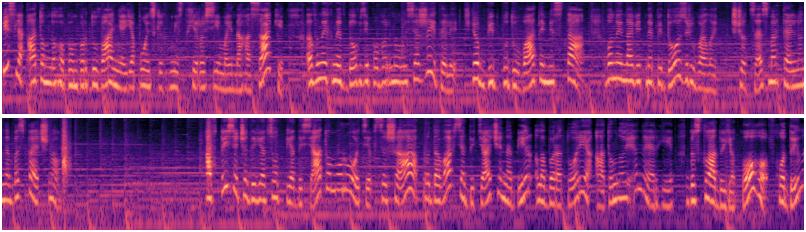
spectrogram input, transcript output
Після атомного бомбардування японських міст Хіросіма і Нагасакі в них невдовзі повернулися жителі, щоб відбудувати міста. Вони навіть не підозрювали, що це смертельно небезпечно. А в 1950 році в США продавався дитячий набір лабораторія атомної енергії, до складу якого входило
